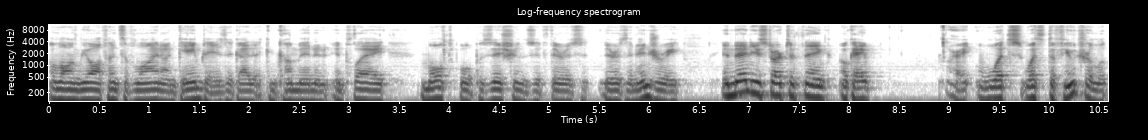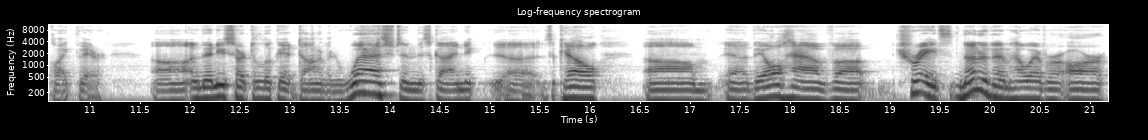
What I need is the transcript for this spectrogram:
along the offensive line on game days, a guy that can come in and, and play multiple positions if there's there's an injury. And then you start to think, okay, all right, what's what's the future look like there? Uh, and then you start to look at Donovan West and this guy, Nick uh, Zakelj. Um, uh, they all have uh, traits. None of them, however, are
